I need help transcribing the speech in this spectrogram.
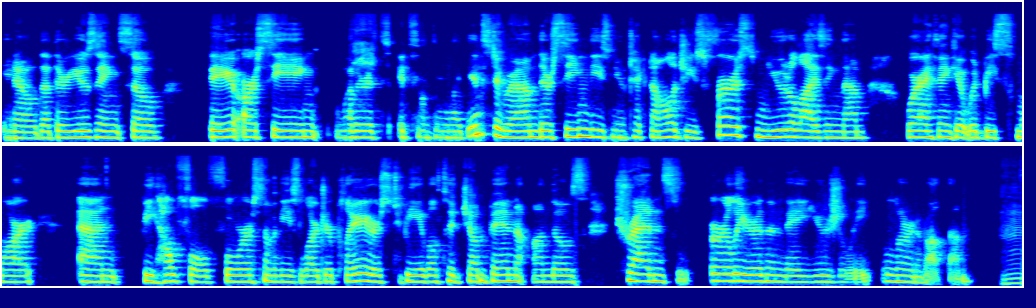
you know, that they're using. So they are seeing whether it's it's something like Instagram, they're seeing these new technologies first and utilizing them where I think it would be smart and be helpful for some of these larger players to be able to jump in on those trends earlier than they usually learn about them. Mm-hmm.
